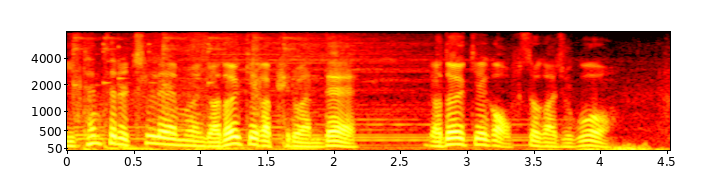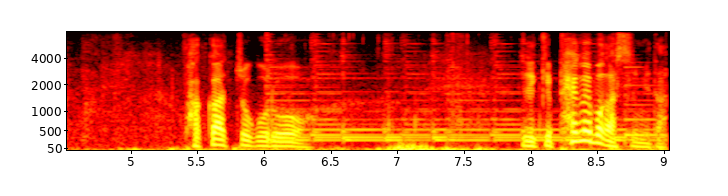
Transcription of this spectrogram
이 텐트를 칠려면 8개가 필요한데 8개가 없어 가지고 바깥쪽으로 이렇게 팩을 박았습니다.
